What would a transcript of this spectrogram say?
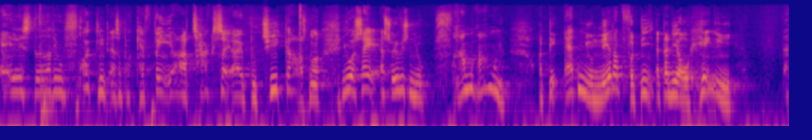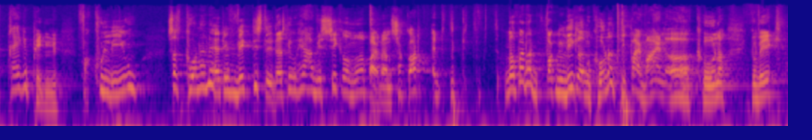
alle steder. Det er jo frygteligt, altså på caféer og taxaer, i butikker og sådan noget. I USA er servicen jo fremragende. Og det er den jo netop fordi, at der er de afhængige af drikkepengene for at kunne leve. Så kunderne er det vigtigste i deres liv. Her har vi sikret medarbejderen så godt, at medarbejderne er fucking ligeglade med kunder. De er bare i vejen. Åh, kunder, gå væk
